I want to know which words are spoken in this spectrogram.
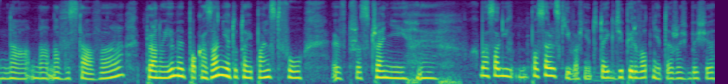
na, na, na wystawę, planujemy pokazanie tutaj Państwu w przestrzeni chyba sali poselskiej właśnie tutaj, gdzie pierwotnie te rzeźby się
